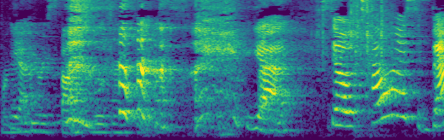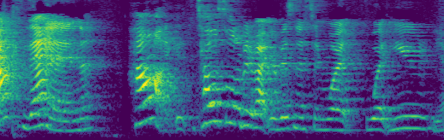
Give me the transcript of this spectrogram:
we're gonna be responsible drinkers. yeah. So tell us back then, how tell us a little bit about your business and what what you Yeah.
